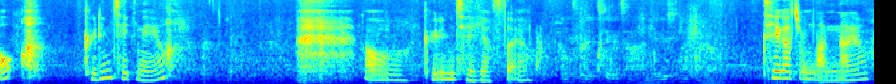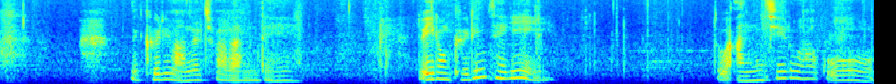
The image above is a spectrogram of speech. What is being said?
어? 그림책이네요. 어, 그림책이었어요. 평소에 책을 잘안 읽으시나 봐요 티가 좀 났나요? 근데 그림 많을 줄 알았는데 또 이런 그림책이 또 안 지루하고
